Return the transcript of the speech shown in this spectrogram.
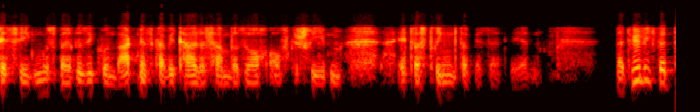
deswegen muss bei Risiko- und Wagniskapital, das haben wir so auch aufgeschrieben, etwas dringend verbessert werden. Natürlich wird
